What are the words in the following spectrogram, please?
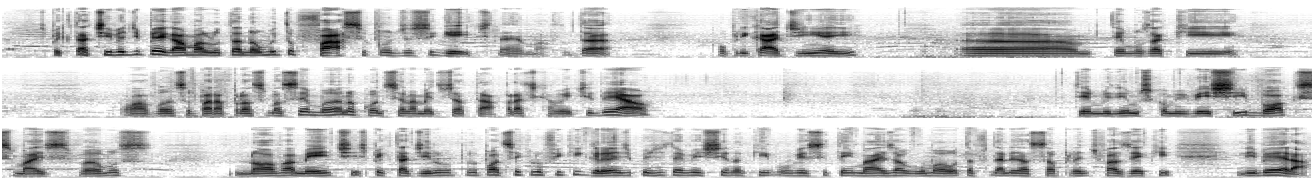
A expectativa é de pegar uma luta não muito fácil com o Dust Gate, né? Uma luta complicadinha aí. Uh, temos aqui um avanço para a próxima semana. O condicionamento já está praticamente ideal. Terminamos como investir em box, mas vamos novamente, expectativa pode ser que não fique grande, porque a gente está investindo aqui, vamos ver se tem mais alguma outra finalização para a gente fazer aqui, liberar.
